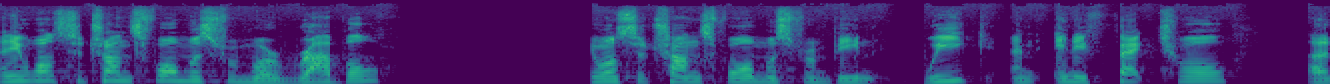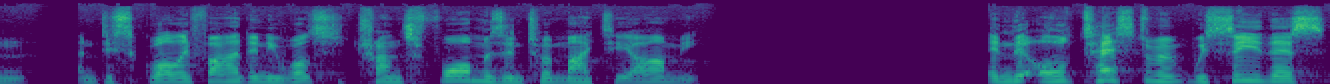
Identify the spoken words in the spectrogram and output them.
And he wants to transform us from a rabble. He wants to transform us from being weak and ineffectual and, and disqualified. And he wants to transform us into a mighty army. In the Old Testament, we see this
